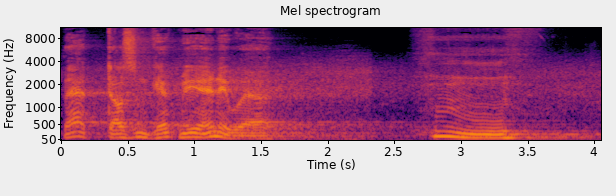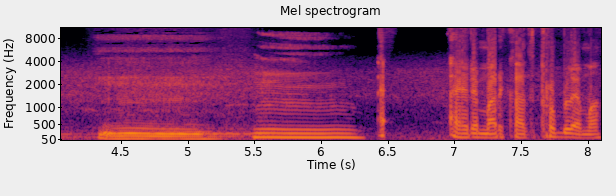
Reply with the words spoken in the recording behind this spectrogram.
that doesn't get me anywhere. Ai remarcat problema?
